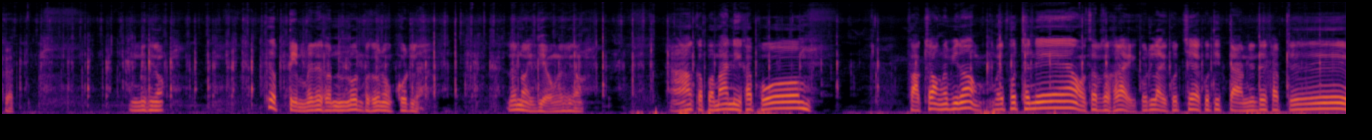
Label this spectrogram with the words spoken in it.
เกิดนี่พี่น้องเกือบเต็มเลยนะครับล้นปเขาหนกดเลยแล้วหน่อยเดียวนะพี่น้องเอ้าก็ประมาณนี้ครับผมฝากช่องนะพี่น้องไว้พดชาแนลซับสไครต์กดไลค์กดแชร์กดติดตามนี่ด้วยครับเด้อ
